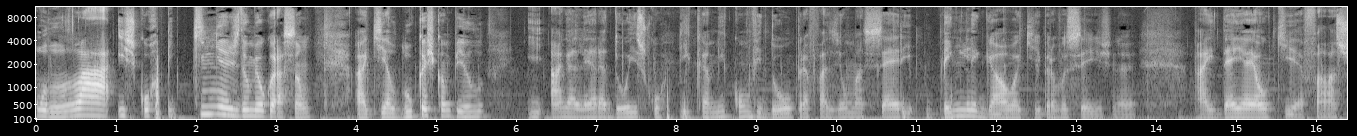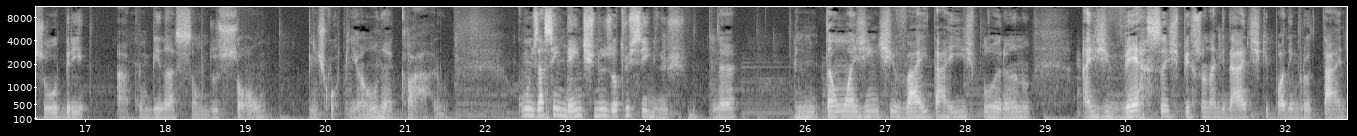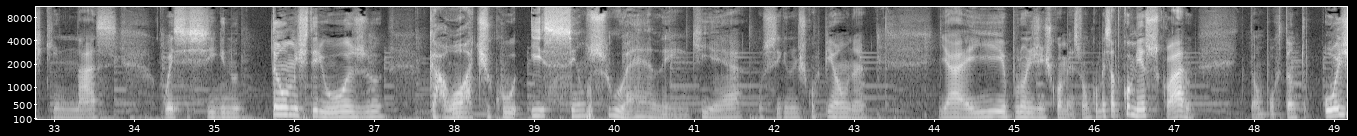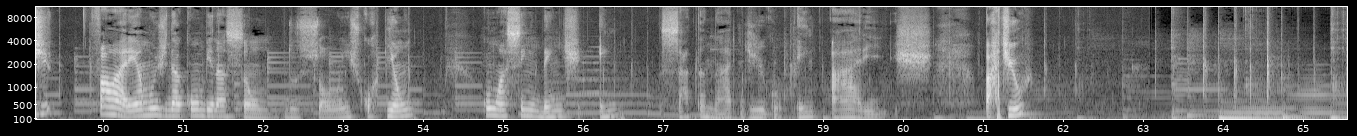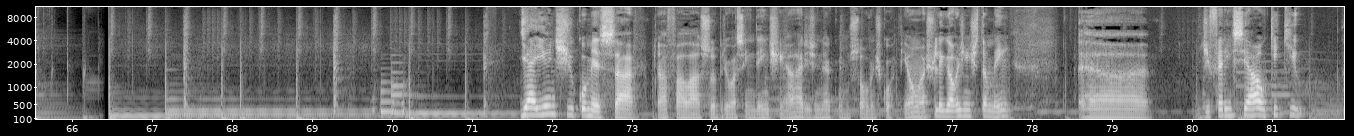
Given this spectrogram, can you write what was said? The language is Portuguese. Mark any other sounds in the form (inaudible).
Olá, escorpiquinhas do meu coração. Aqui é Lucas Campelo e a galera do Escorpica me convidou para fazer uma série bem legal aqui para vocês, né? A ideia é o que? É falar sobre a combinação do Sol em Escorpião, né? Claro, com os ascendentes nos outros signos, né? Então a gente vai estar tá aí explorando as diversas personalidades que podem brotar de quem nasce com esse signo tão misterioso, caótico e sensuelen, que é o signo de escorpião, né? E aí, por onde a gente começa? Vamos começar do começo, claro. Então, portanto, hoje falaremos da combinação do Sol em escorpião com o ascendente em Satanás, digo, em Ares. Partiu? E aí, antes de começar a falar sobre o ascendente em Ares, né, com o Sol em Escorpião, acho legal a gente também é, diferenciar o que que, o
